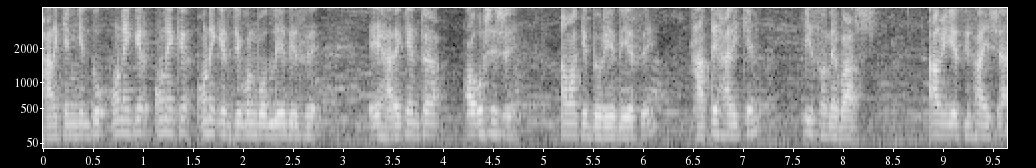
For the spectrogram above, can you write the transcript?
হারিকেন কিন্তু অনেকের অনেকের অনেকের জীবন বদলিয়ে দিয়েছে। এই হারিকেনটা অবশেষে আমাকে দড়িয়ে দিয়েছে। হাতে হারিকেন, পিছনে বাস আমি গেছি ফাইসা।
